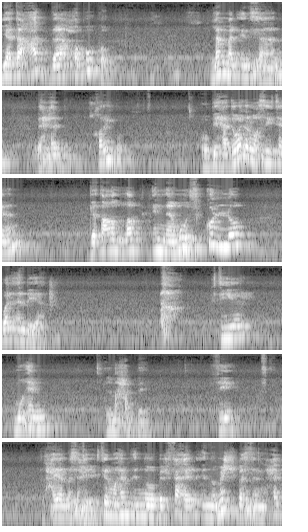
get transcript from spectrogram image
يتعدى حقوقه. لما الإنسان بحب قريبه. وبهدول الوصيتين يتعلق الناموس كله والأنبياء. كثير مهم المحبة في الحياة المسيحية. كثير مهم إنه بالفعل إنه مش بس نحب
